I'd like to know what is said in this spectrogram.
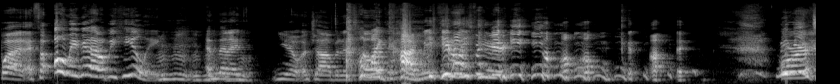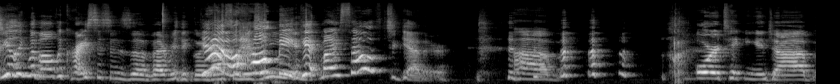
But I thought, oh, maybe that'll be healing. Mhm, mhm, And then I, mhm. you know, a job in a Oh my tele- god, maybe it'll be company. Maybe Or- dealing with all the crises of everything going yeah, on. it'll help me get myself together. Um, or taking a job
